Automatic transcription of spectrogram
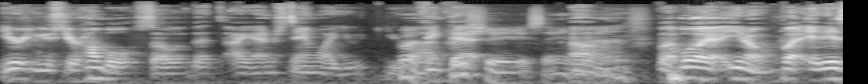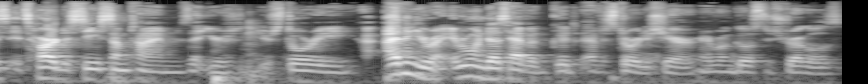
you're you're humble, so that I understand why you you well, think I appreciate that. you saying um, that. But well, you know, but it is it's hard to see sometimes that your your story. I think you're right. Everyone does have a good have a story to share. Everyone goes through struggles,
